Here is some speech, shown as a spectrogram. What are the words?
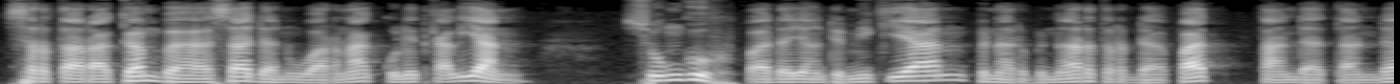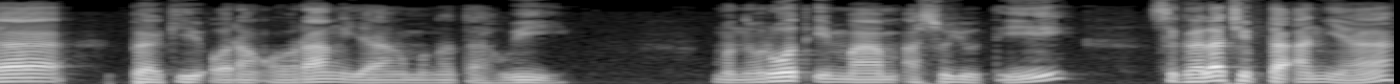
serta ragam bahasa dan warna kulit kalian. Sungguh pada yang demikian benar-benar terdapat tanda-tanda bagi orang-orang yang mengetahui. Menurut Imam Asuyuti, segala ciptaannya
